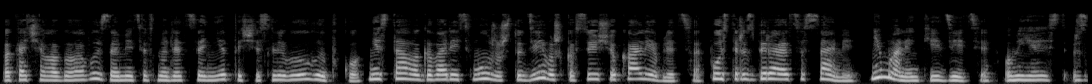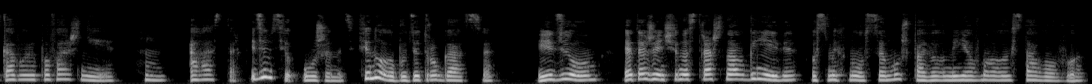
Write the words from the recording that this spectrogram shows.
Покачала головой, заметив на лице нет и счастливую улыбку. Не стала говорить мужу, что девушка все еще колеблется. Пусть разбираются сами, не маленькие дети. У меня есть разговоры поважнее. Хм, Аластер, идемте ужинать. Финола будет ругаться. «Идем», «Эта женщина страшна в гневе», – усмехнулся муж, повел меня в малую столовую.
